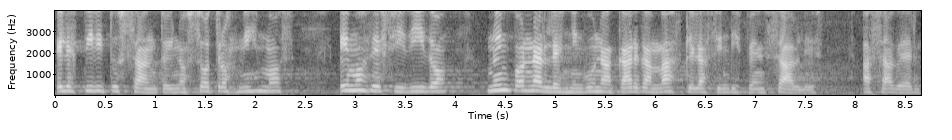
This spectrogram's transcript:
El Espíritu Santo y nosotros mismos hemos decidido no imponerles ninguna carga más que las indispensables, a saber,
